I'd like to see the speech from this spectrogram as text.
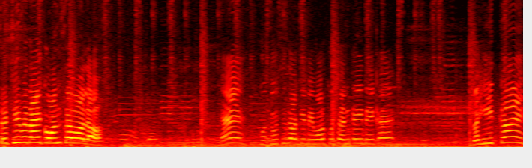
सच्ची बताएँ, कौन सा वाला? है? कुद्दूस साहब के बेवर को चंद कहीं देखा है? वहीद कहाँ है?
